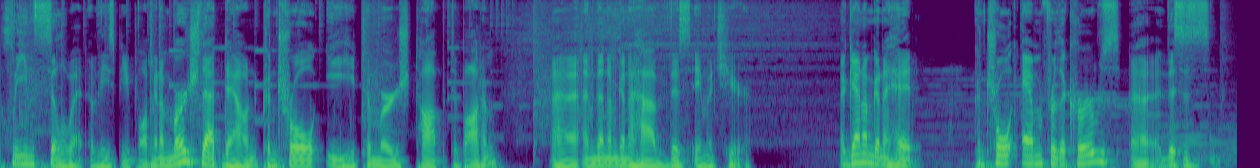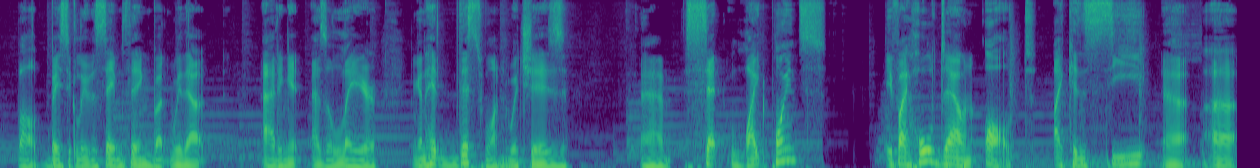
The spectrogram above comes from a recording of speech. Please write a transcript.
clean silhouette of these people. I'm gonna merge that down, Control E to merge top to bottom. Uh, and then I'm gonna have this image here. Again, I'm gonna hit Control M for the curves. Uh, this is, well, basically the same thing, but without adding it as a layer. I'm gonna hit this one, which is um, set white points. If I hold down Alt, I can see uh, a,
